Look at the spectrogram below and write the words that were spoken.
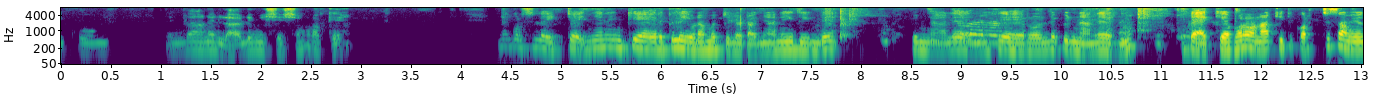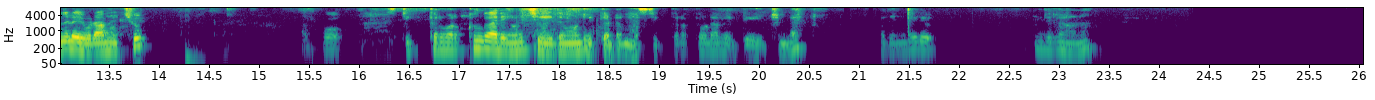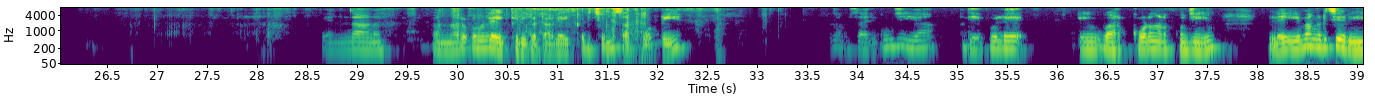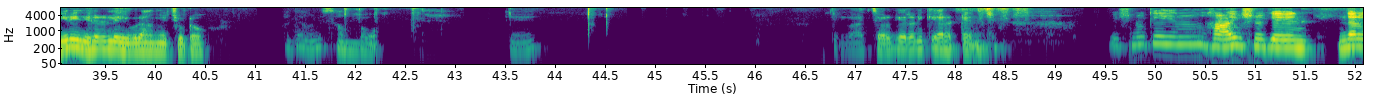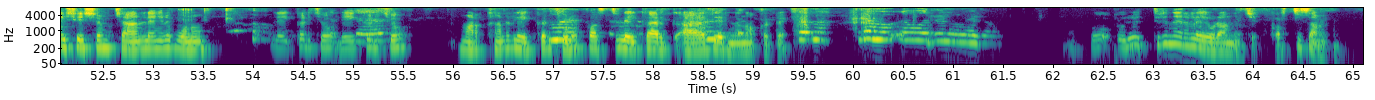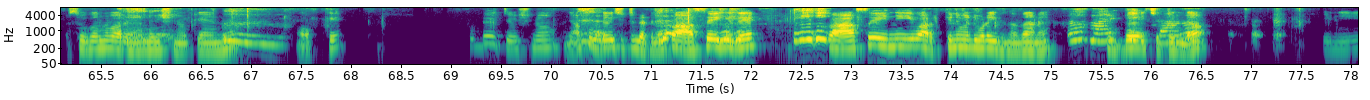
അലൈക്കും എന്താണ് എല്ലാവരുടെയും വിശേഷങ്ങളൊക്കെ? ഞാൻ കുറച്ച് ലേറ്റായി ഞാൻ എനിക്ക് എയർക്ക് ലീവിടാൻ പറ്റില്ല കേട്ടോ ഞാൻ ഇതിന്റെ പിന്നാലെ ആയിരുന്നു. ഹെയർ ഓയിലിന്റെ പിന്നാലെ ആയിരുന്നു. ബാക്ക് ക്യാമറ ഓൺ ആക്കിയിട്ട് കുറച്ച് സമയം ഒന്ന് ലൈവിടാന്ന് വെച്ചു. അപ്പോൾ സ്റ്റിക്കർ വർക്കും കാര്യങ്ങളും ചെയ്തുകൊണ്ടിരിക്കട്ടെ. സ്റ്റിക്കറൊക്കെ ഇവിടെ റെഡി ആയിട്ടുണ്ട്. അതിന്റെ ഒരു ഇതിലാണ്. എന്താണ്? വന്നവരൊക്കെ ഒന്ന് ലൈക്ക് അടിക്കട്ടോ ലൈക്ക് അടിച്ചൊന്ന് സപ്പോർട്ട് ചെയ്യും. സംസാരിക്കുകയും ചെയ്യുക അതേപോലെ ഈ വർക്ക് കൂടെ നടക്കുകയും ചെയ്യും. ലൈവ് അങ്ങോട്ട് ചെറിയ രീതിയിലൊരു ലൈവ് ഇടാന്ന് വെച്ചു കേട്ടോ അതാണ് സംഭവം. ഏ? കയറാണ് കയറട്ടെ Vishnu Cain hi Vishnu Cain എന്താണ് വിശേഷം? ചാനൽ എങ്ങനെ പോണു? ലൈക്ക് അടിച്ചോ ലൈക്ക് അടിച്ചോ മറക്കാണ്ട് ലൈക്ക് അടിച്ചോളൂ. ഫസ്റ്റ് ലൈക്ക് ആർക്ക് ആരാ തരുന്നത് നോക്കട്ടെ. അപ്പോൾ ഒരു ഒത്തിരി നേരം ലൈവ് ഇടാന്ന് വെച്ച്. കുറച്ച് സമയം. സുഖം എന്ന് പറയാനുള്ള വിഷ്ണു ഒക്കെ ഓക്കെ ഫുഡ് കഴിച്ചോ വിഷ്ണു? ഞാൻ ഫുഡ് കഴിച്ചിട്ടില്ല ഞാൻ ക്ലാസ് കഴിഞ്ഞത് ക്ലാസ് കഴിഞ്ഞ് ഈ വർക്കിന് വേണ്ടി ഇവിടെ ഇരുന്നതാണ്. ഫുഡ് കഴിച്ചിട്ടില്ല. ഇനി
